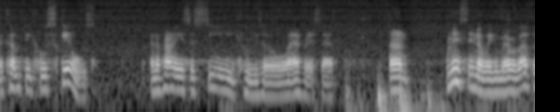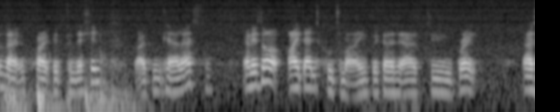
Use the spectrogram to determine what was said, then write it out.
a company called Skills, and apparently it's a Sea Cruiser or whatever it says. Um, missing the wing mirror, but other than that, it's quite good condition, but I couldn't care less. And it's not identical to mine because it has two great, it has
